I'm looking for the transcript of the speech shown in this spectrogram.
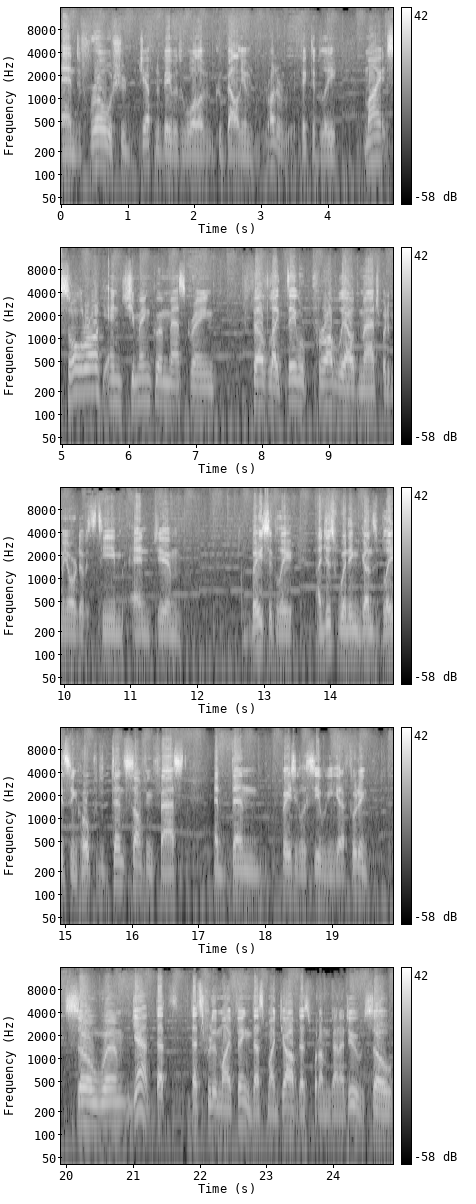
and Throh should definitely be able to wall a Cobalion rather effectively. My Solrock and Chimenko and Masquerain felt like they were probably outmatched by the majority of his team, and um, basically, I just went in guns blazing, hoping to dent something fast, and then basically see if we can get a footing. So um, yeah, that's that's really my thing. That's my job. That's what I'm gonna do. So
